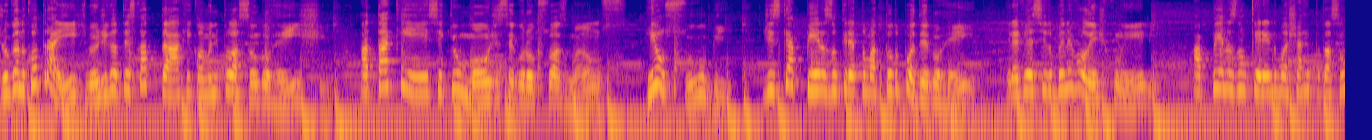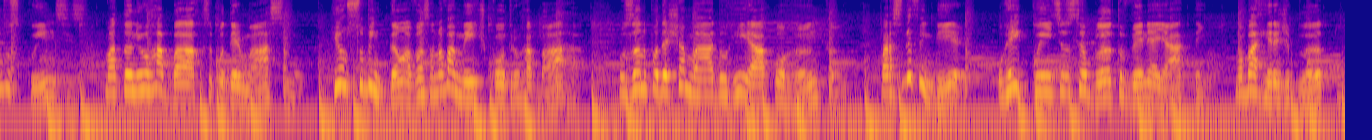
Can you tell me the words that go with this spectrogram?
jogando contra Ichibei um gigantesco ataque com a manipulação do Reishi. Ataque esse que o monge segurou com suas mãos. Ryosubi diz que apenas não queria tomar todo o poder do rei, ele havia sido benevolente com ele, apenas não querendo manchar a reputação dos Quincy's, matando Yuhabarra com seu poder máximo. Ryosubi então avança novamente contra Yuhabarra, usando o poder chamado Ryapo Rankan. Para se defender, o rei Quincy usa seu Bluto Vene Ayaten, uma barreira de Bluto.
